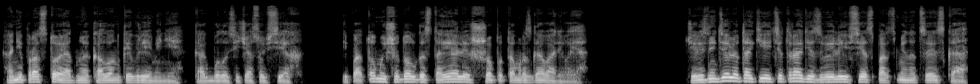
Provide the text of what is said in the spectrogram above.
а не простой одной колонкой времени, как было сейчас у всех, и потом еще долго стояли, шепотом разговаривая. Через неделю такие тетради завели все спортсмены ЦСКА.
